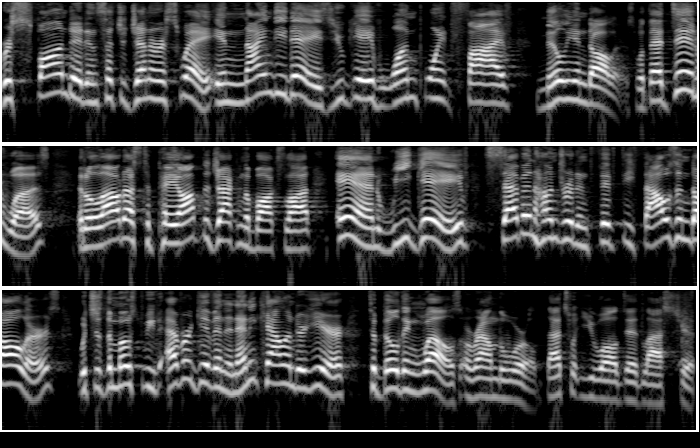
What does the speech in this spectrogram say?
responded in such a generous way. In 90 days, you gave $1.5 million. What that did was it allowed us to pay off the Jack in the Box lot, and we gave $750,000, which is the most we've ever given in any calendar year, to building wells around the world. That's what you all did last year.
